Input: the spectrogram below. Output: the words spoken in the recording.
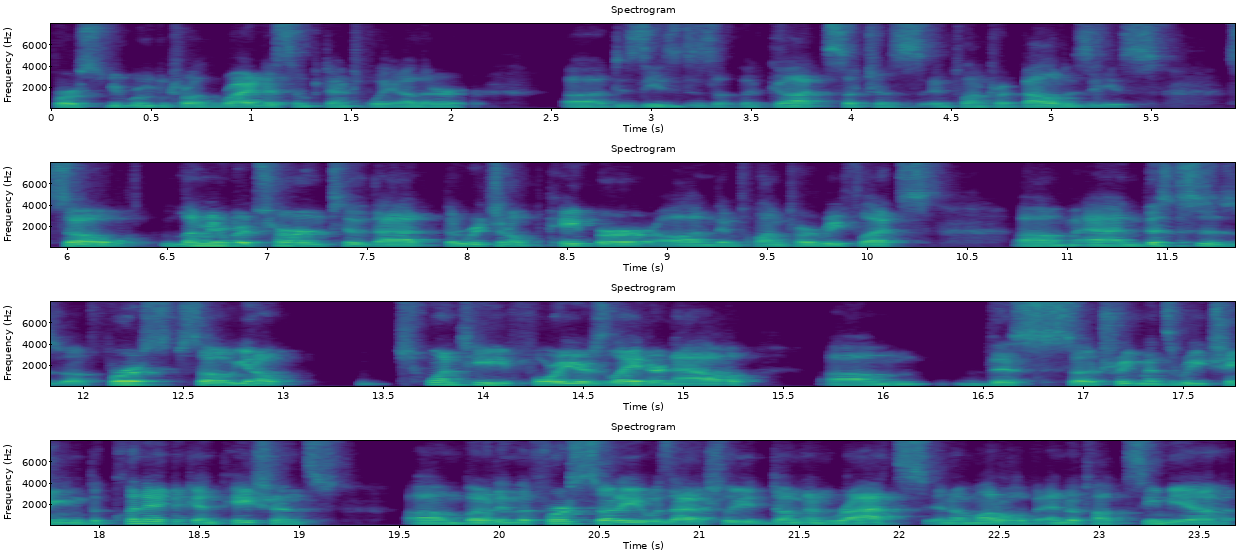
first rheumatoid arthritis and potentially other uh, diseases of the gut, such as inflammatory bowel disease. So let me return to that the original paper on the inflammatory reflex. Um, and this is uh, first, so, you know, 24 years later now, um, this uh, treatment's reaching the clinic and patients. Um, but in the first study, it was actually done in rats in a model of endotoxemia,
